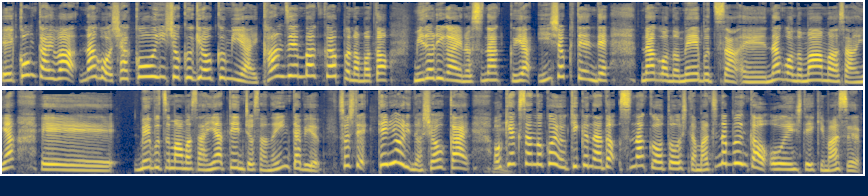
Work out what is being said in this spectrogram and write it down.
えー今回は名護社交飲食業組合完全バックアップのもと、緑街のスナックや飲食店で、名護の名物さん、えー名護のマーマーさんや、えー名物ママさんや店長さんのインタビュー、そして手料理の紹介、お客さんの声を聞くなど、スナックを通した街の文化を応援していきます。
